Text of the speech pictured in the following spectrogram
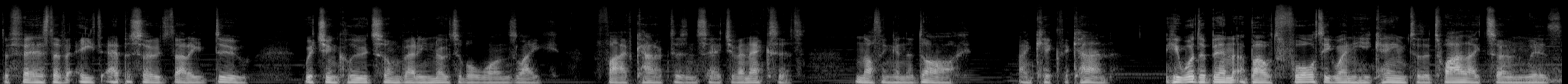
the first of eight episodes that I do, which include some very notable ones like Five Characters in Search of an Exit, Nothing in the Dark, and Kick the Can. He would have been about 40 when he came to the Twilight Zone with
